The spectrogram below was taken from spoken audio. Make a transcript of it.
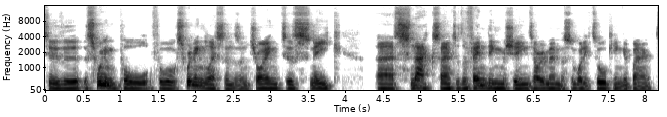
to the, the swimming pool for swimming lessons and trying to sneak uh, snacks out of the vending machines. I remember somebody talking about.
